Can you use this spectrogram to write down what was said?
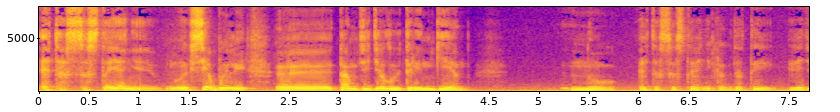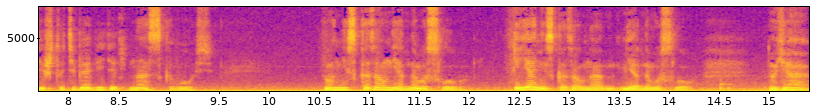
это состояние, мы все были э, там, где делают рентген, но это состояние, когда ты видишь, что тебя видят насквозь. И он не сказал ни одного слова. И я не сказал ни одного слова. Но я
